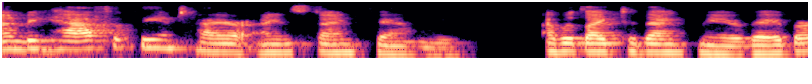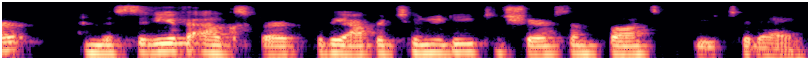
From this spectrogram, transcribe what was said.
On behalf of the entire Einstein family, I would like to thank Mayor Weber and the City of Augsburg for the opportunity to share some thoughts with you today.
